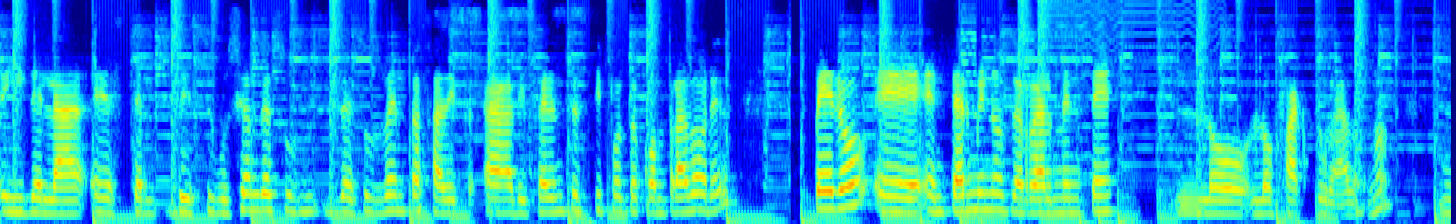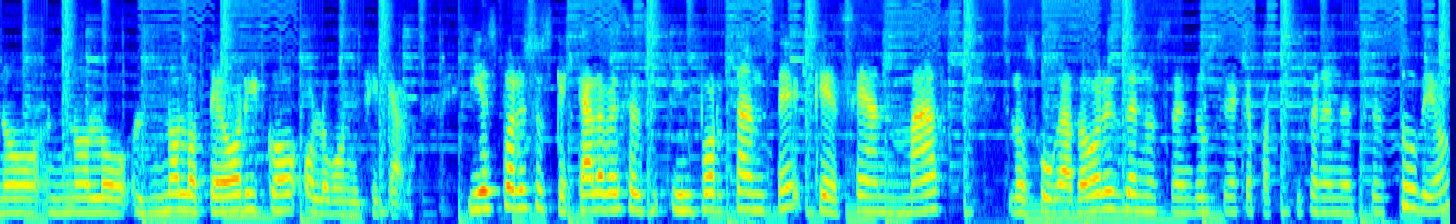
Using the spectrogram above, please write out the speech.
y de la este, distribución de sus, de sus ventas a, diferentes tipos de compradores, pero eh, en términos de realmente lo, facturado, ¿no? No, no, lo, no lo teórico o lo bonificado. Y es por eso es que cada vez es importante que sean más los jugadores de nuestra industria que participen en este estudio,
